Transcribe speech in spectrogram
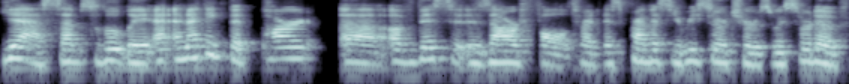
Yes, absolutely. And, I think that part uh, of this is our fault, right? As privacy researchers, we sort of,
